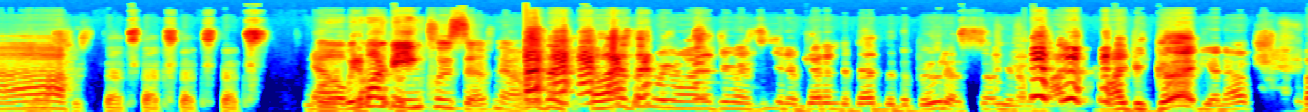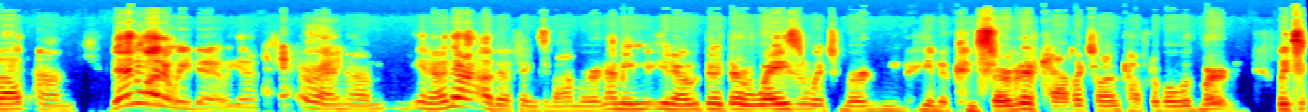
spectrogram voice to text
Ah, that's just that's that's that's that's no, we don't want to be inclusive. No. The last thing we want to do is you know get into bed with the buddhists so you know might, might be good you know but um then what do we do you know Right. and um you know and there are other things about merton i mean you know there, there are ways in which merton you know conservative catholics are uncomfortable with merton which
